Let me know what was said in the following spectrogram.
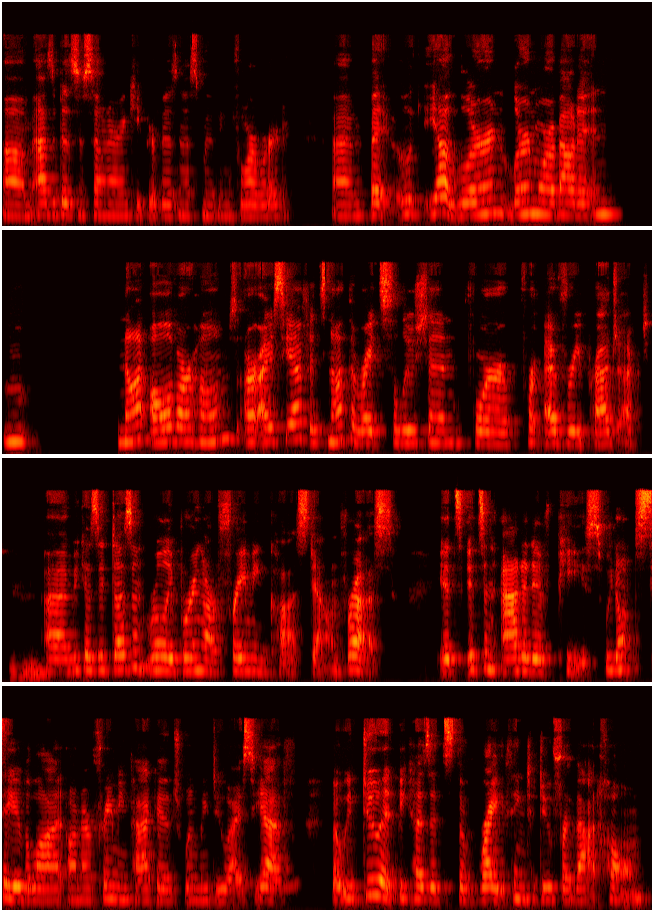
um, as a business owner and keep your business moving forward. Um, but yeah, learn learn more about it. And m- not all of our homes are ICF. It's not the right solution for for every project mm-hmm. uh, because it doesn't really bring our framing costs down for us. It's it's an additive piece. We don't save a lot on our framing package when we do ICF, but we do it because it's the right thing to do for that home.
